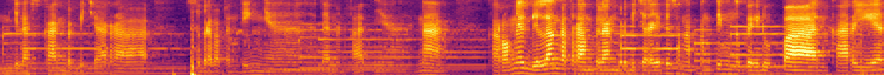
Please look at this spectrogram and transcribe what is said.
menjelaskan berbicara seberapa pentingnya dan manfaatnya. Nah, Kang Romel bilang keterampilan berbicara itu sangat penting untuk kehidupan, karir,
